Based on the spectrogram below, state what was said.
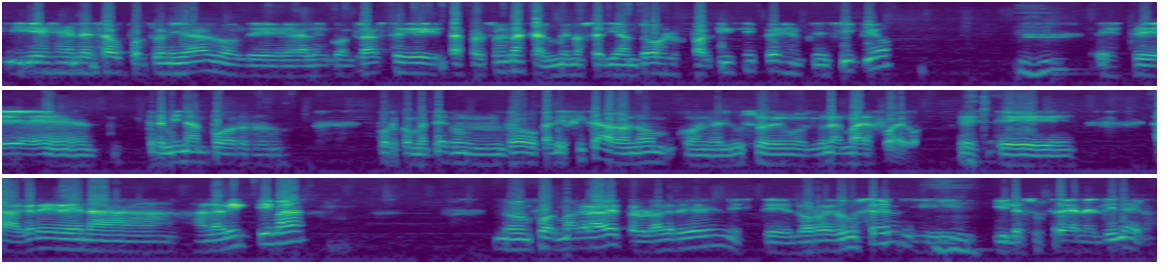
y es en esa oportunidad donde al encontrarse estas personas, que al menos serían dos los partícipes en principio, este, terminan por, por cometer un robo calificado, ¿no? Con el uso de, un arma de fuego. Este, agreden a, a, la víctima, no en forma grave, pero lo agreden, este, lo reducen y, y le sustraen el dinero.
